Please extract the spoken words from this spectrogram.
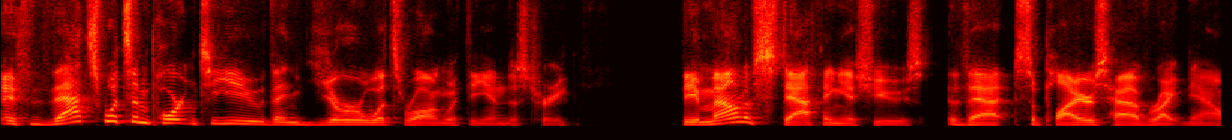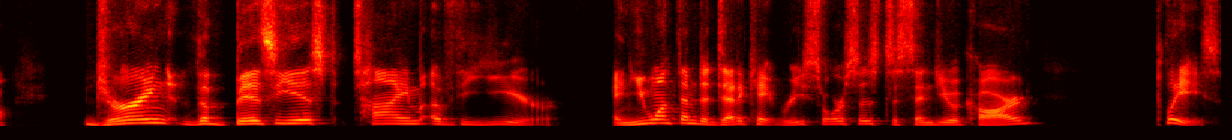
If that's what's important to you, then you're what's wrong with the industry. The amount of staffing issues that suppliers have right now during the busiest time of the year, and you want them to dedicate resources to send you a card, please.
